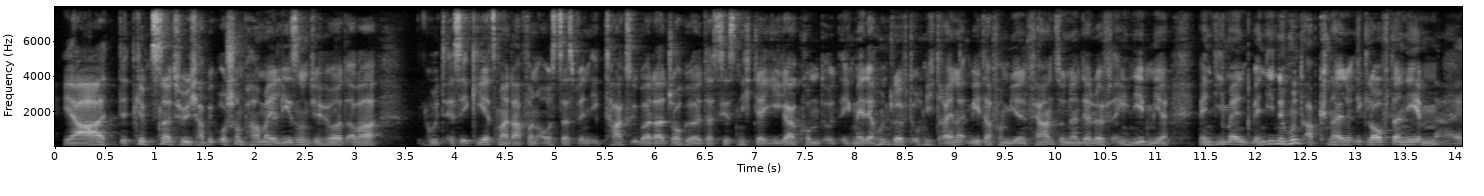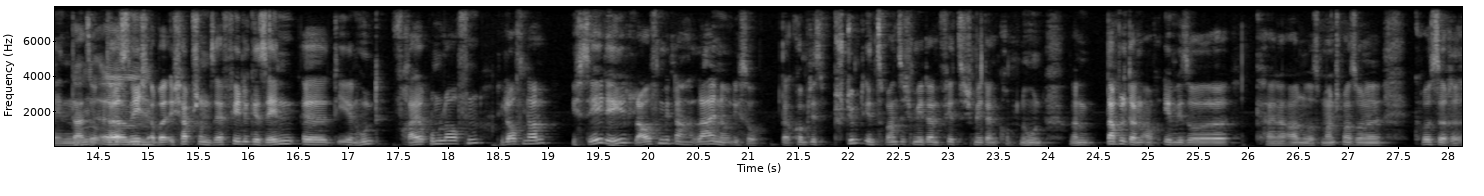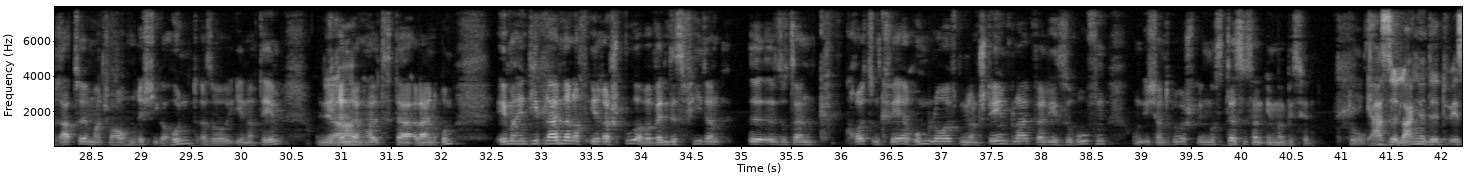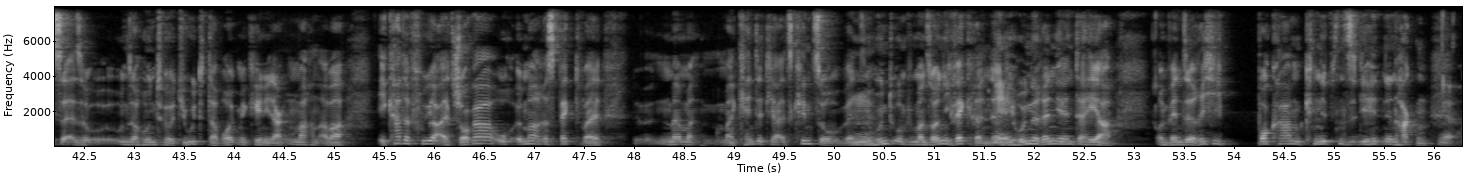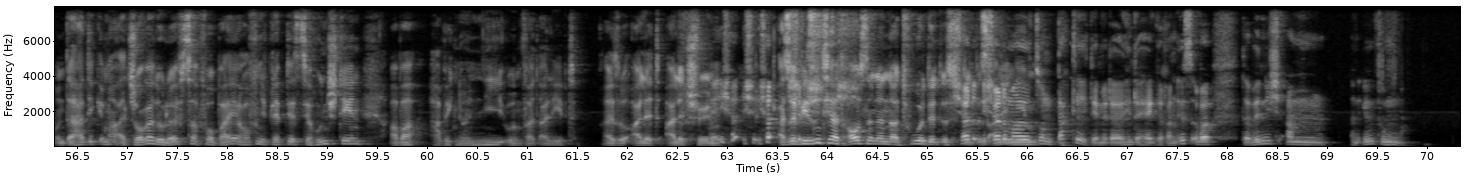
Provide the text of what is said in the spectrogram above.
Ja, das gibt's natürlich, habe ich auch schon ein paar Mal gelesen und gehört, aber gut, also ich gehe jetzt mal davon aus, dass wenn ich tagsüber da jogge, dass jetzt nicht der Jäger kommt und ich meine, der Hund läuft auch nicht 300 Meter von mir entfernt, sondern der läuft eigentlich neben mir. Wenn die, mein, wenn die einen Hund abknallen und ich laufe daneben, Nein, dann, so, das ähm, nicht, aber ich habe schon sehr viele gesehen, äh, die ihren Hund frei rumlaufen. Die laufen dann, ich sehe die, laufen mit einer Leine und ich so, da kommt jetzt bestimmt in 20 Metern, 40 Metern kommt ein Hund. Und dann dappelt dann auch irgendwie so, keine Ahnung, was, manchmal so eine größere Ratte, manchmal auch ein richtiger Hund, also je nachdem. Und die Ja. rennen dann halt da allein rum. Immerhin, die bleiben dann auf ihrer Spur, aber wenn das Vieh dann äh, sozusagen kreuz und quer rumläuft und dann stehen bleibt, weil die so rufen und ich dann drüber springen muss, das ist dann immer ein bisschen doof. Ja, solange das, weißt du, also unser Hund hört gut, da wollte mir keine Gedanken machen, aber ich hatte früher als Jogger auch immer Respekt, weil man, man, kennt das ja als Kind so, wenn mhm. ein Hund irgendwie, man soll nicht wegrennen, ne? Nee. die Hunde rennen dir hinterher und wenn sie richtig Bock haben, knipsen sie dir hinten in den Hacken. Ja. Und da hatte ich immer als Jogger, du läufst da vorbei, hoffentlich bleibt jetzt der Hund stehen, aber habe ich noch nie irgendwas erlebt. Also alles, alles schön. Ich, ich, ich, also wir sind ja draußen in der Natur, das ist Ich hatte, das ich hatte mal so einen Dackel, der mir da hinterher gerannt ist, aber da bin ich am, an irgendeinem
